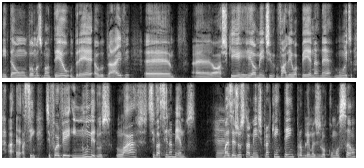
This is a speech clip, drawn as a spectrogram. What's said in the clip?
Então, vamos manter o, dre- o drive. é, é, eu acho que realmente valeu a pena, né? Muitos, é, assim, se for ver em números, lá se vacina menos. É. Mas é justamente para quem tem problemas de locomoção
